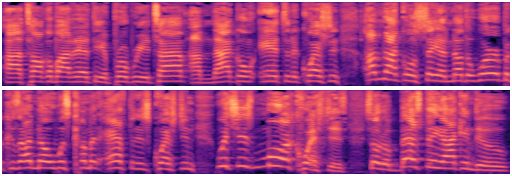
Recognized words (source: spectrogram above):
I'll talk about it at the appropriate time. I'm not gonna answer the question. I'm not gonna say another word because I know what's coming after this question, which is more questions. So the best thing I can do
